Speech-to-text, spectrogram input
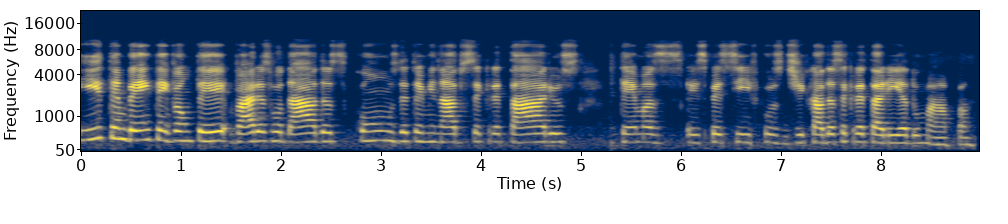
e também tem, vão ter várias rodadas com os determinados secretários, temas específicos de cada secretaria do mapa.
